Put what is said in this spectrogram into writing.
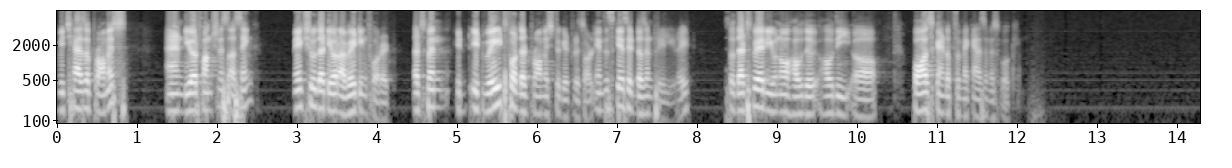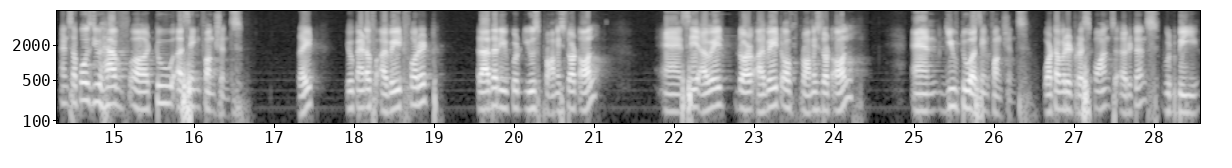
which has a promise, and your function is async, make sure that you're awaiting for it. That's when it, it waits for that promise to get resolved. In this case, it doesn't really, right? So that's where you know how the how the uh, pause kind of a mechanism is working. And suppose you have uh, two async functions, right? You kind of await for it. Rather, you could use promise.all and say await, await of promise.all and give two async functions. Whatever it responds, uh, returns would be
